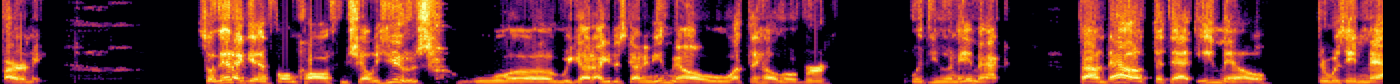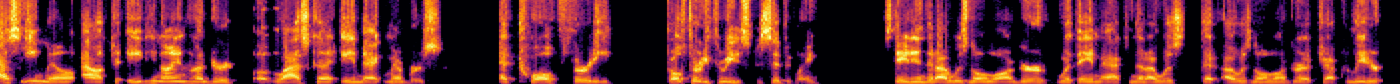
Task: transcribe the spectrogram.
fire me. So then I get a phone call from Shelley Hughes. Uh, we got, I just got an email. What the hell over with you and AMAC? Found out that that email, there was a mass email out to 8,900 Alaska AMAC members at 1230, 1233 specifically, stating that I was no longer with AMAC and that I was that I was no longer a chapter leader.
